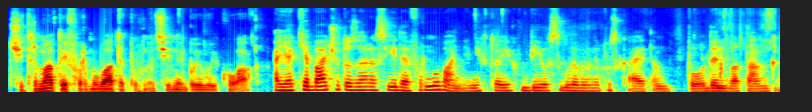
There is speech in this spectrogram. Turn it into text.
чи тримати і формувати повноцінний бойовий кулак? А як я бачу, то зараз йде формування. Ніхто їх в бій особливо не пускає там по один-два танка.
